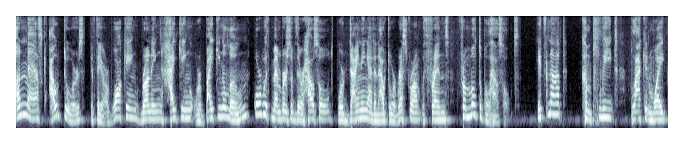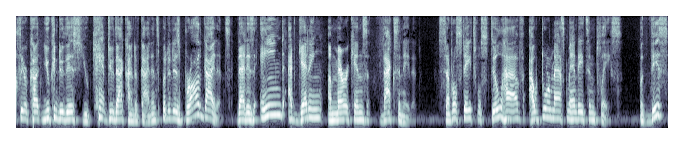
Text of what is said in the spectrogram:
unmask outdoors if they are walking, running, hiking, or biking alone, or with members of their household, or dining at an outdoor restaurant with friends from multiple households. It's not complete black and white, clear cut, you can do this, you can't do that kind of guidance, but it is broad guidance that is aimed at getting Americans vaccinated. Several states will still have outdoor mask mandates in place, but this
